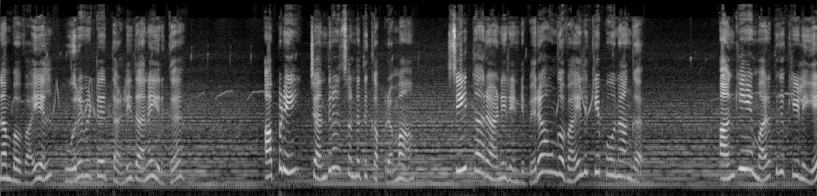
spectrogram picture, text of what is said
நம்ம வயல் ஒரு விட்டு தள்ளி தானே இருக்கு? அப்படி சந்திரன் சொன்னதுக்கு அப்புறமா சீதா ராணி ரெண்டு பேரும் அவங்க வயலுக்கே போனாங்க. அங்கேயே மரத்துக்கு கீழேயே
